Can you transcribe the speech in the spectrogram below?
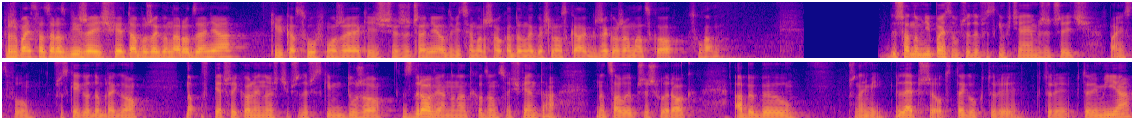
Proszę Państwa, coraz bliżej święta Bożego Narodzenia. Kilka słów, może jakieś życzenie od wicemarszałka Dolnego Śląska Grzegorza Macko. Słuchamy. Szanowni Państwo, przede wszystkim chciałem życzyć Państwu wszystkiego dobrego. No, w pierwszej kolejności przede wszystkim dużo zdrowia na nadchodzące święta, na cały przyszły rok, aby był przynajmniej lepszy od tego, który, który, który mija.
